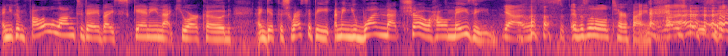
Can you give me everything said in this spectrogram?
and you can follow along today by scanning that QR code and get this recipe. I mean, you won that show. How amazing! Yeah, it was, it was a little terrifying. but yeah.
